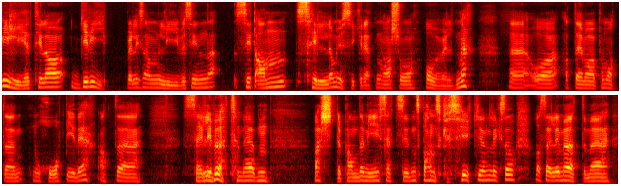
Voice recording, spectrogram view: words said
vilje til å gripe liksom livet sin, sitt an, selv om usikkerheten var så overveldende. Eh, og at det var på en måte noe håp i det. At eh, selv i møte med den verste pandemi sett siden spanskesyken, liksom, og selv i møte med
